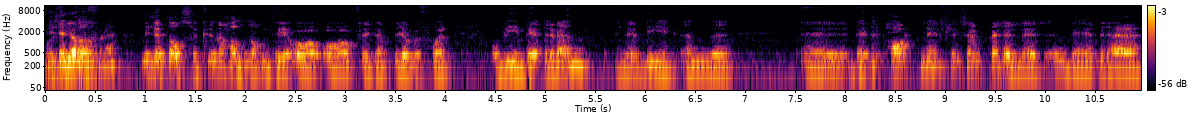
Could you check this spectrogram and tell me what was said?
Vil dette, vil dette, også kunne handle om det å, å f.eks. jobbe for å bli en bedre venn? Eller bli en eh, bedre partner, f.eks.? Eller en bedre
